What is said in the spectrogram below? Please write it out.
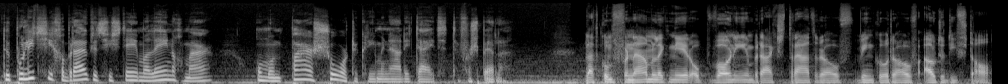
De politie gebruikt het systeem alleen nog maar om een paar soorten criminaliteit te voorspellen. Dat komt voornamelijk neer op woninginbraak, straatroof, winkelroof, autodiefstal.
